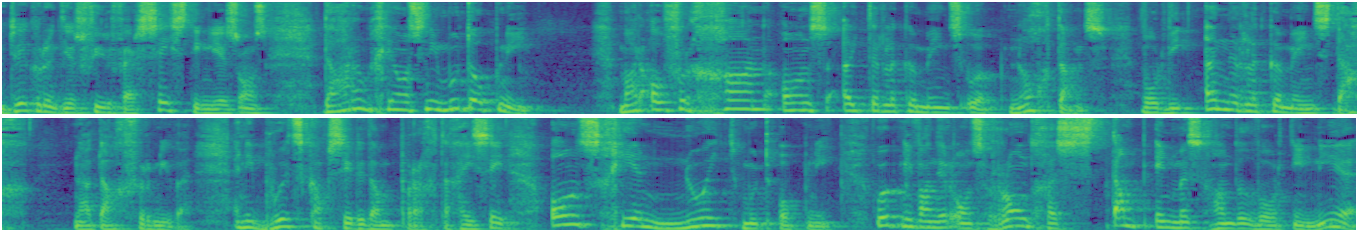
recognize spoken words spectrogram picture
In 2 Korintiërs 4 vers 16 lees ons: "Daarom gee ons nie moed op nie, maar al vergaan ons uiterlike mens ook, nogtans word die innerlike mens dag na dag vernuwe." In die boodskap sê dit dan pragtig. Hy sê: "Ons gee nooit moed op nie, ook nie wanneer ons rondgestamp en mishandel word nie. Nee,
